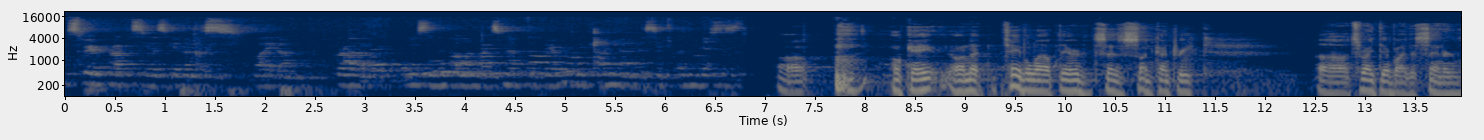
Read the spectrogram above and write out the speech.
the Spirit of Prophecy has given us light on growing using the Colin Rice method. Where would we find that? Is it uh, okay, on that table out there it says Sun Country. Uh, it's right there by the center.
